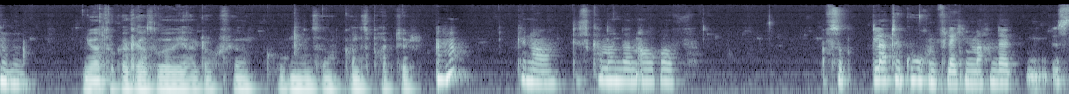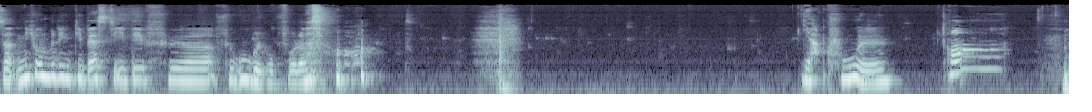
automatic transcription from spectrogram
Ja, Zuckerglasur wäre halt auch für Kuchen und so ganz praktisch. Genau, das kann man dann auch auf, auf so glatte Kuchenflächen machen. Da ist das nicht unbedingt die beste Idee für, für Google-Hupf oder so. Ja, cool. Oh.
